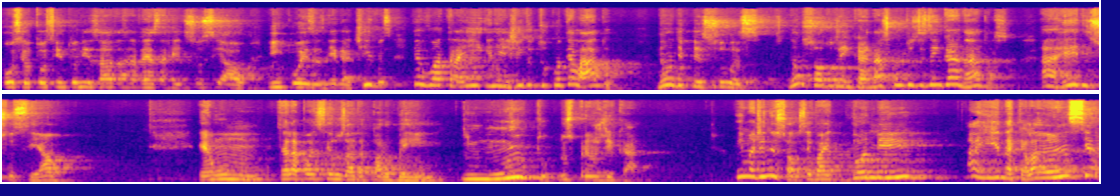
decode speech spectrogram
ou se eu estou sintonizado através da rede social em coisas negativas, eu vou atrair energia de tudo quanto é lado. Não de pessoas, não só dos encarnados, como dos desencarnados. A rede social é um, ela pode ser usada para o bem e muito nos prejudicar. Imagine só, você vai dormir, aí naquela ânsia,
